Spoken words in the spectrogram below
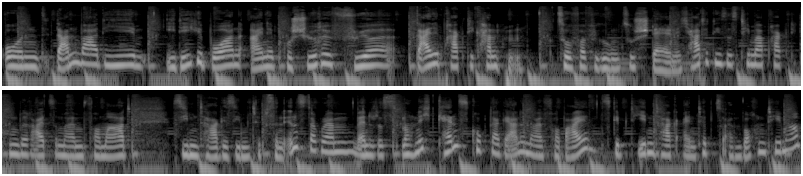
Und dann war die Idee geboren, eine Broschüre für deine Praktikanten zur Verfügung zu stellen. Ich hatte dieses Thema Praktikum bereits in meinem Format 7 Tage, 7 Tipps in Instagram. Wenn du das noch nicht kennst, guck da gerne mal vorbei. Es gibt jeden Tag einen Tipp zu einem Wochenthema.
